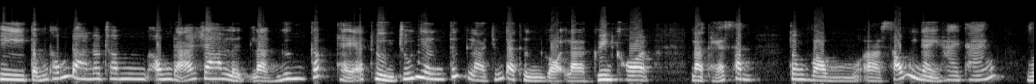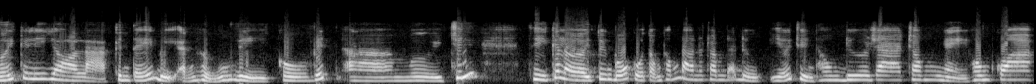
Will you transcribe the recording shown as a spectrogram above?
thì tổng thống Donald Trump ông đã ra lệnh là ngưng cấp thẻ thường trú nhân tức là chúng ta thường gọi là green card là thẻ xanh trong vòng à, 60 ngày 2 tháng với cái lý do là kinh tế bị ảnh hưởng vì Covid-19 à, thì cái lời tuyên bố của Tổng thống Donald Trump đã được giới truyền thông đưa ra trong ngày hôm qua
